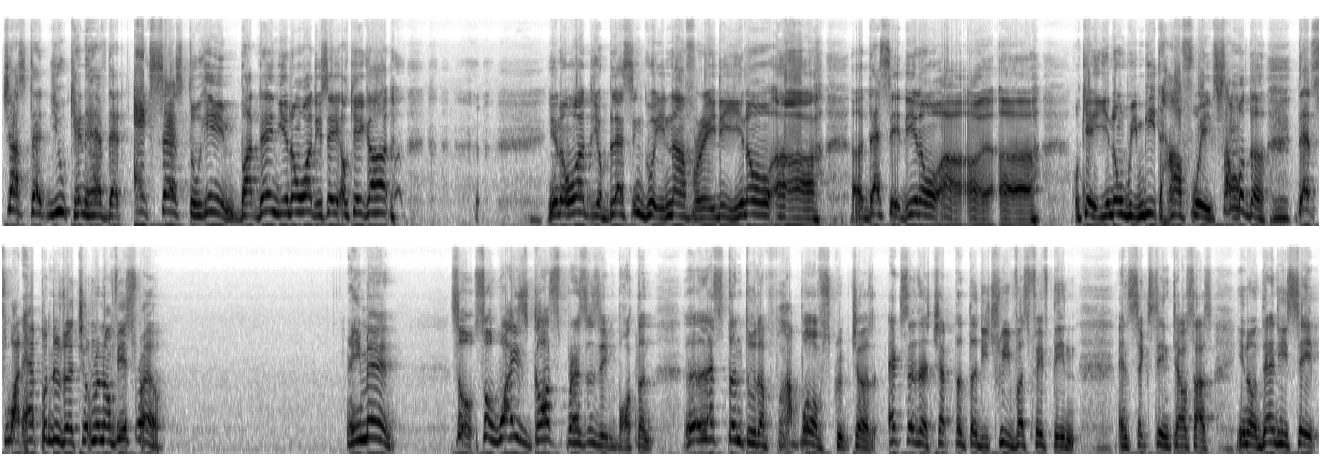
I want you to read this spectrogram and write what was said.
just that you can have that access to him. But then you know what? You say, okay, God, you know what? Your blessing good enough already. You know, uh, uh, that's it. You know, uh, uh, uh, okay, you know, we meet halfway. Some of the, that's what happened to the children of Israel. Amen. So, so why is God's presence important? Let's turn to the couple of scriptures. Exodus chapter 33, verse 15 and 16 tells us, you know, then he said,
